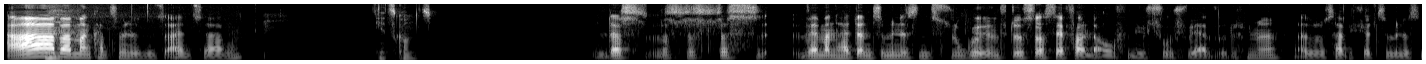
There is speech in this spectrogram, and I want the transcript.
Aber man kann zumindest eins sagen. Jetzt kommt's. Dass, dass, dass, dass, wenn man halt dann zumindest so geimpft ist, dass der Verlauf nicht so schwer wird. Ne? Also das habe ich jetzt zumindest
